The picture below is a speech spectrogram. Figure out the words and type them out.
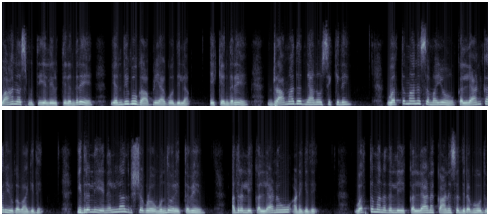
ವಾಹನ ಸ್ಮೃತಿಯಲ್ಲಿರುತ್ತೀರೆಂದರೆ ಎಂದಿಗೂ ಗಾಬರಿಯಾಗೋದಿಲ್ಲ ಏಕೆಂದರೆ ಡ್ರಾಮಾದ ಜ್ಞಾನವು ಸಿಕ್ಕಿದೆ. ವರ್ತಮಾನ ಸಮಯವು ಕಲ್ಯಾಣಕಾರಿ ಯುಗವಾಗಿದೆ. ಇದರಲ್ಲಿ ಏನೆಲ್ಲ ದೃಶ್ಯಗಳು ಮುಂದುವರಿಯುತ್ತವೆ, ಅದರಲ್ಲಿ ಕಲ್ಯಾಣವೂ ಅಡಗಿದೆ. ವರ್ತಮಾನದಲ್ಲಿ ಕಲ್ಯಾಣ ಕಾಣಿಸದಿರಬಹುದು,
